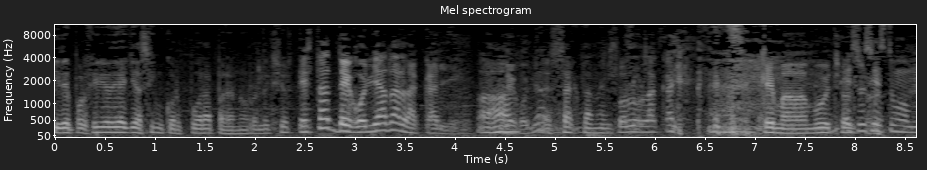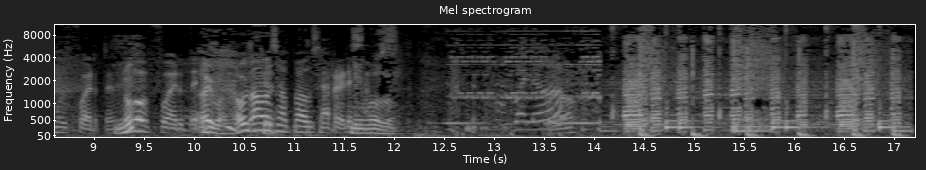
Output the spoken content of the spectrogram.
y de Porfirio Díaz ya se incorpora para no reelección. Está degollada la calle. Exactamente. Solo la calle. Quemaba mucho. Eso sí estuvo muy fuerte, ¿No? muy fuerte. Vamos a pausa, regresamos. Ni modo. bueno.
